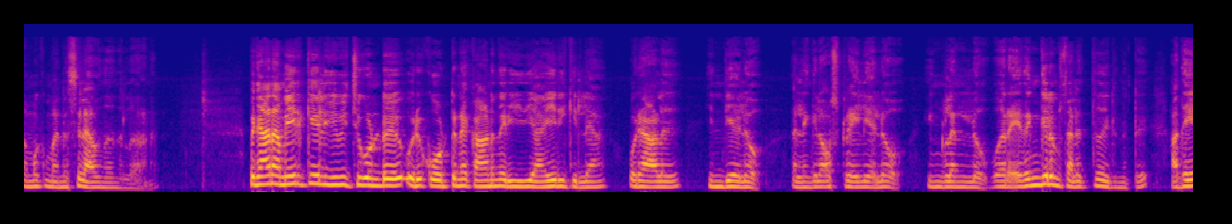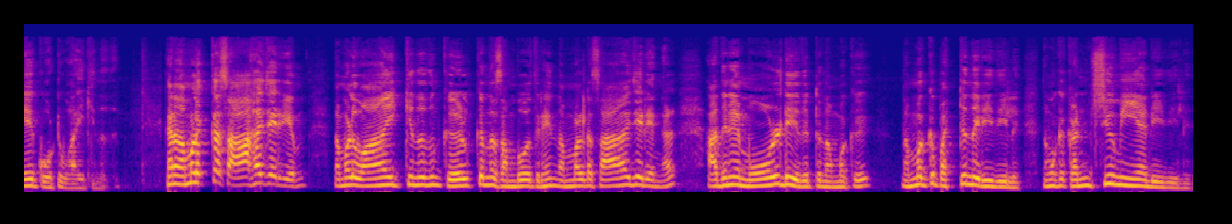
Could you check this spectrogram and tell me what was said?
നമുക്ക് മനസ്സിലാവുന്നത് എന്നുള്ളതാണ്. ഇപ്പം ഞാൻ അമേരിക്കയിൽ ജീവിച്ചുകൊണ്ട് ഒരു കോട്ടിനെ കാണുന്ന രീതി ആയിരിക്കില്ല. ഒരാൾ ഇന്ത്യയിലോ അല്ലെങ്കിൽ ഓസ്ട്രേലിയയിലോ ഇംഗ്ലണ്ടിലോ വേറെ ഏതെങ്കിലും സ്ഥലത്ത് ഇരുന്നിട്ട് അതേ കോട്ട് വായിക്കുന്നത്. കാരണം നമ്മളൊക്കെ സാഹചര്യം നമ്മൾ വായിക്കുന്നതും കേൾക്കുന്ന സംഭവത്തിനെയും നമ്മളുടെ സാഹചര്യങ്ങൾ അതിനെ മോൾഡ് ചെയ്തിട്ട് നമുക്ക് നമുക്ക് പറ്റുന്ന രീതിയിൽ നമുക്ക് കൺസ്യൂം ചെയ്യാൻ രീതിയിൽ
